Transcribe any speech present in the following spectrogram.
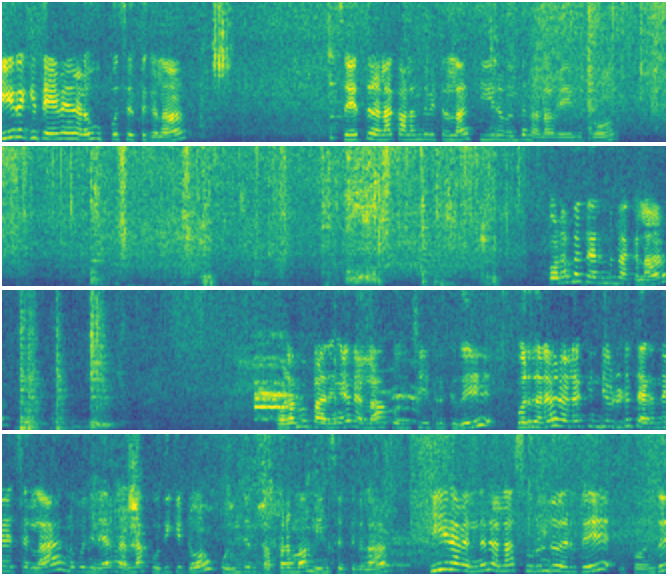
கீரைக்கு தேவையான அளவு உப்பு சேர்த்துக்கலாம். சேர்த்து நல்லா கலந்து விட்டுடலாம். கீரை வந்து நல்லா வேகட்டும். குழம்ப திறந்து பார்க்கலாம். குழம்பு பாருங்க நல்லா கொதிச்சிட்டு இருக்குது. ஒரு தடவை நல்லா கிண்டி விட்டுட்டு திறந்தே வச்சிடலாம். இன்னும் கொஞ்சம் நேரம் நல்லா கொதிக்கட்டும். கொஞ்சதுக்கு அப்புறமா மீன் சேர்த்துக்கலாம். கீரை வந்து நல்லா சுருண்டு வருது. இப்போ வந்து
